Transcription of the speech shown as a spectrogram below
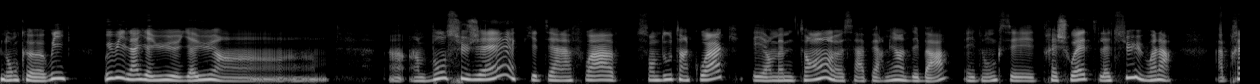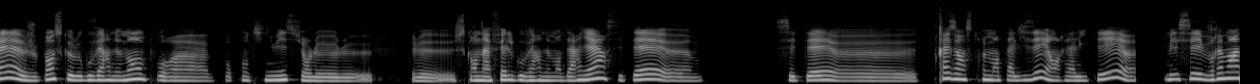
Donc euh, oui, oui, oui, là il y a eu, il y a eu un, un, bon sujet qui était à la fois sans doute un couac et en même temps euh, ça a permis un débat et donc c'est très chouette là-dessus, voilà. Après, je pense que le gouvernement, pour, euh, pour continuer sur le, ce qu'en a fait le gouvernement derrière, c'était euh, euh, très instrumentalisé en réalité. Mais c'est vraiment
